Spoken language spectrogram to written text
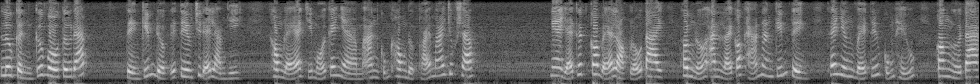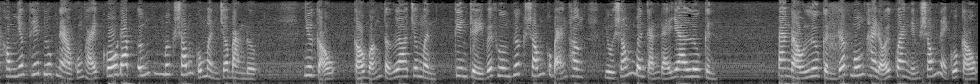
Lưu Kình cứ vô tư đáp, Tiền kiếm được để tiêu chứ để làm gì? Không lẽ chỉ mỗi cái nhà mà anh cũng không được thoải mái chút sao? Nghe giải thích có vẻ lọt lỗ tai Hơn nữa anh lại có khả năng kiếm tiền Thế nhưng vệ tiếu cũng hiểu Con người ta không nhất thiết lúc nào cũng phải cố đáp ứng mức sống của mình cho bằng được. Như cậu, cậu vẫn tự lo cho mình Kiên trì với phương thức sống của bản thân Dù sống bên cạnh đại gia Lưu Kình. Ban đầu Lưu Kình rất muốn thay đổi quan niệm sống này của cậu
